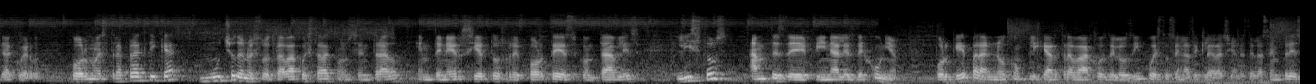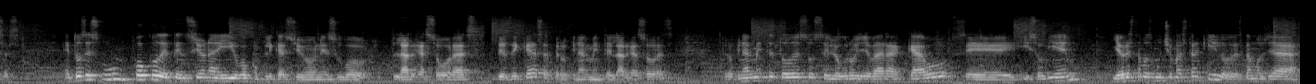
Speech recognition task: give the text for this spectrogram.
De acuerdo. Por nuestra práctica, mucho de nuestro trabajo estaba concentrado en tener ciertos reportes contables listos antes de finales de junio ¿Por qué? Para no complicar trabajos de los impuestos en las declaraciones de las empresas. Entonces hubo un poco de tensión ahí, hubo complicaciones, hubo largas horas desde casa, pero finalmente largas horas. Pero finalmente todo eso se logró llevar a cabo, se hizo bien y ahora estamos mucho más tranquilos, estamos ya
